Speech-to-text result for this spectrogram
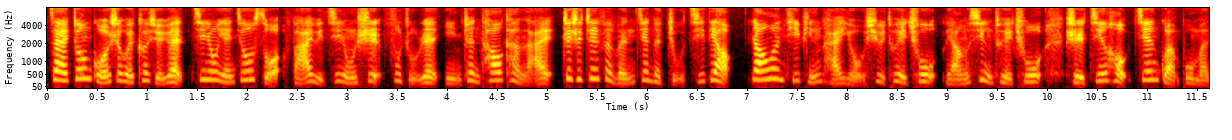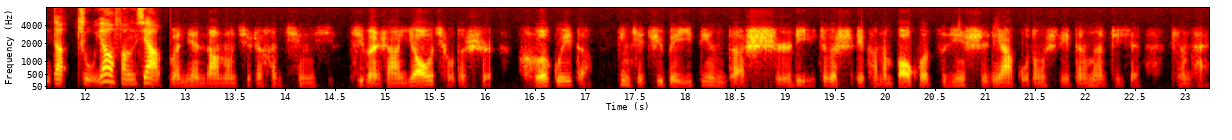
在中国社会科学院金融研究所法语金融室副主任尹振涛看来，这是这份文件的主基调。让问题平台有序退出、良性退出，是今后监管部门的主要方向。文件当中其实很清晰，基本上要求的是合规的，并且具备一定的实力。这个实力可能包括资金实力啊、股东实力等等这些平台，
